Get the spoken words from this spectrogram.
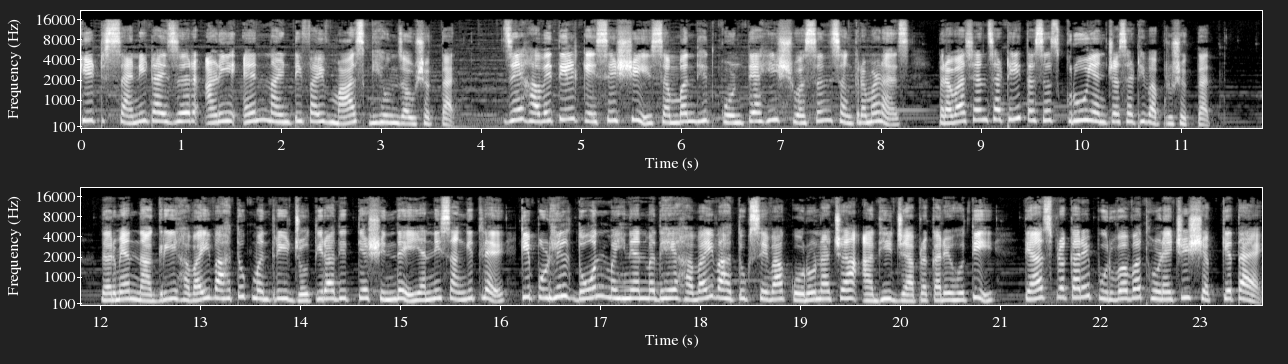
किट सॅनिटायझर आणि एन नाईन्टी फाईव्ह मास्क घेऊन जाऊ शकतात जे हवेतील केसेसशी संबंधित कोणत्याही श्वसन संक्रमणास प्रवाशांसाठी तसंच क्रू यांच्यासाठी वापरू शकतात. दरम्यान नागरी हवाई वाहतूक मंत्री ज्योतिरादित्य शिंदे यांनी सांगितले की पुढील दोन महिन्यांमध्ये हवाई वाहतूक सेवा कोरोनाच्या आधी ज्या प्रकारे होती त्याच प्रकारे पूर्ववत होण्याची शक्यता आहे.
